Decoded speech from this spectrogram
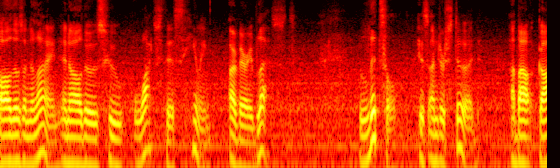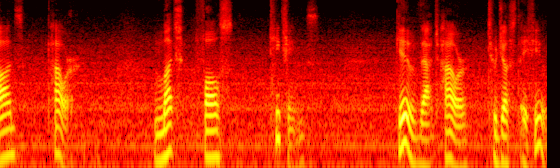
all those on the line and all those who watch this healing are very blessed. Little is understood about God's power. Much false teachings give that power to just a few.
